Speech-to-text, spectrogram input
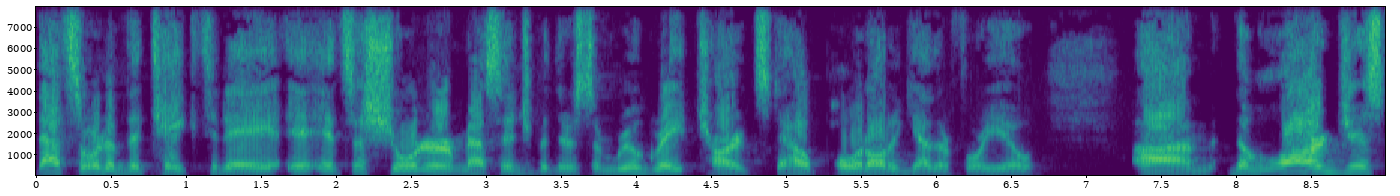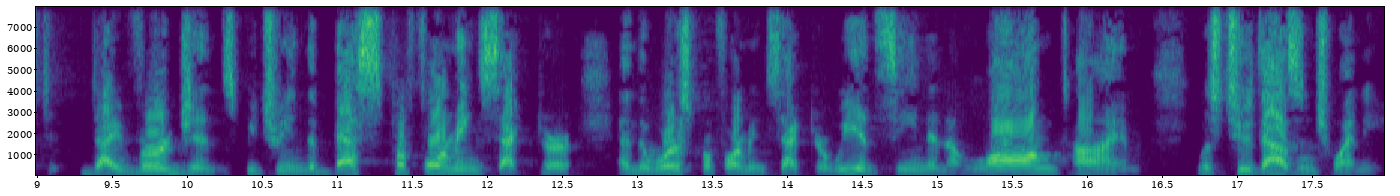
that's sort of the take today. It's a shorter message, but there's some real great charts to help pull it all together for you. Um, the largest divergence between the best performing sector and the worst performing sector we had seen in a long time was 2020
